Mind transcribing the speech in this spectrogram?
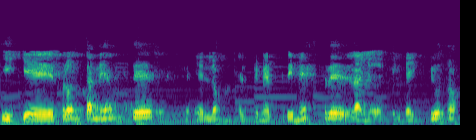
y que prontamente, en el primer trimestre del año 2021,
